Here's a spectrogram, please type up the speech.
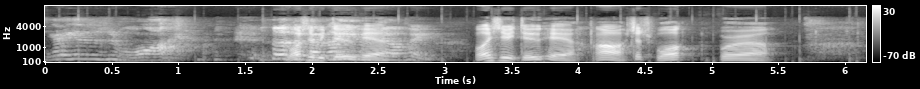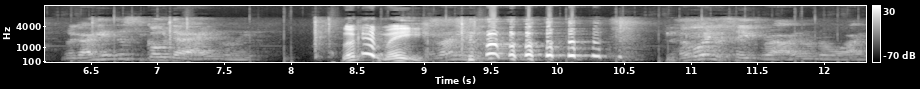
You gotta get to just walk. What should we do here? jumping. What should we do here? Oh, just walk, bruh. Look, I can just go diagonally. Look at me. I'm not even jumping. I'm going the safe route. I don't know why.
